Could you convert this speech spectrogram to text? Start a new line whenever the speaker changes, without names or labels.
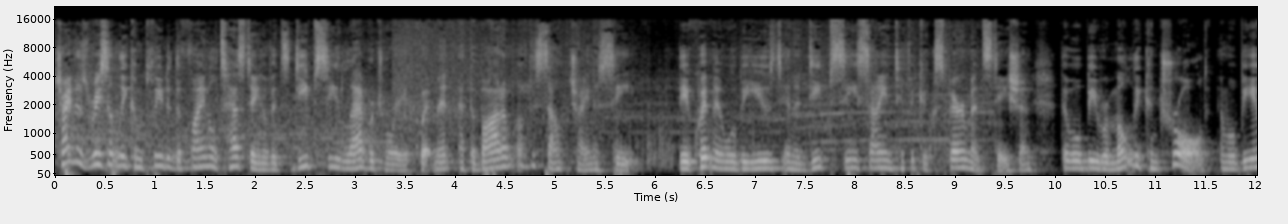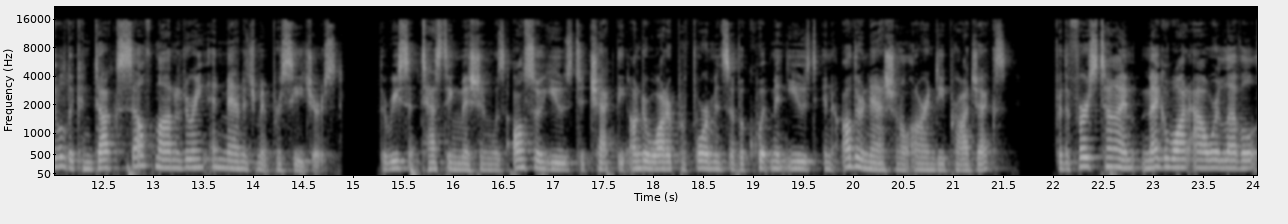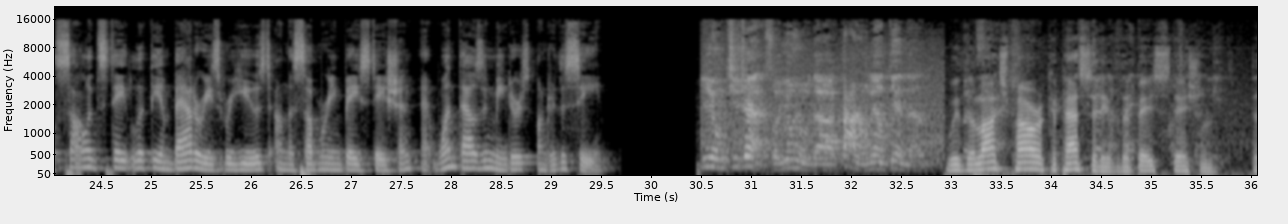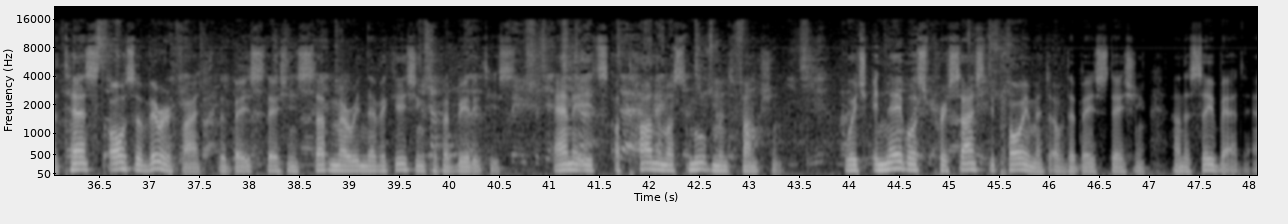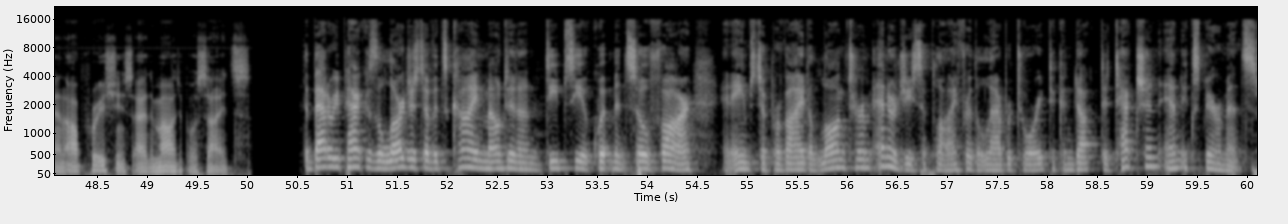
China's recently completed the final testing of its deep sea laboratory equipment at the bottom of the South China Sea. The equipment will be used in a deep sea scientific experiment station that will be remotely controlled and will be able to conduct self monitoring and management procedures. The recent testing mission was also used to check the underwater performance of equipment used in other national R&D projects. For the first time, megawatt hour level solid state lithium batteries were used on the submarine base station at 1,000 meters under the sea.
With the large power capacity of the base station, the test also verified the base station's submarine navigation capabilities and its autonomous movement function, which enables precise deployment of the base station on the seabed and operations at multiple sites.
The battery pack is the largest of its kind mounted on deep sea equipment so far and aims to provide a long term energy supply for the laboratory to conduct detection and experiments.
